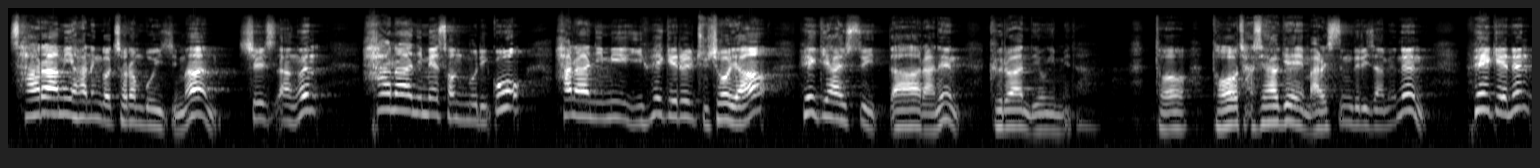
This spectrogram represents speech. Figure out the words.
사람이 하는 것처럼 보이지만 실상은 하나님의 선물이고 하나님이 이 회개를 주셔야 회개할 수 있다라는 그러한 내용입니다. 더, 더 자세하게 말씀드리자면은 회개는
